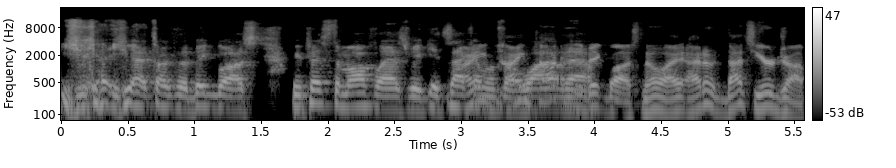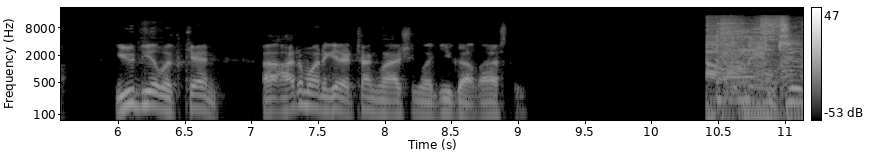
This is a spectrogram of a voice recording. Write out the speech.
you, got you got to talk to the big boss. We pissed him off last week. It's not I coming for a while now. the big boss. No, I, I don't. That's your job. You deal with Ken. Uh, I don't want to get a tongue lashing like you got last week. meant to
